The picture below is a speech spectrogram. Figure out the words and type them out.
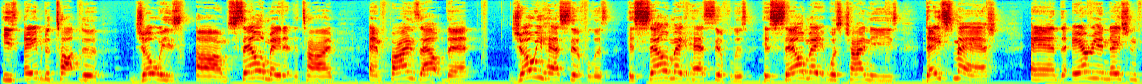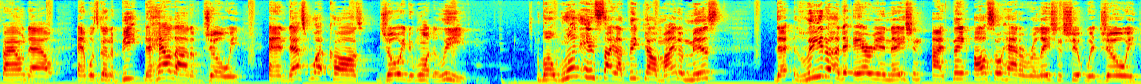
He's able to talk to Joey's um, cellmate at the time and finds out that Joey has syphilis. His cellmate has syphilis. His cellmate was Chinese. They smashed. and the Aryan Nation found out and was going to beat the hell out of Joey, and that's what caused Joey to want to leave. But one insight I think y'all might have missed the leader of the Aryan Nation, I think, also had a relationship with Joey.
